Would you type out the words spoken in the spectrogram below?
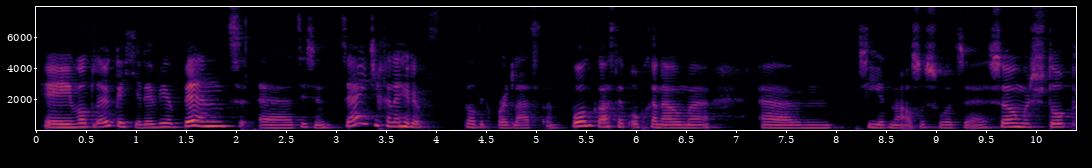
Hey, wat leuk dat je er weer bent. Uh, het is een tijdje geleden dat ik voor het laatst een podcast heb opgenomen. Um, zie het maar als een soort uh, zomerstop.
